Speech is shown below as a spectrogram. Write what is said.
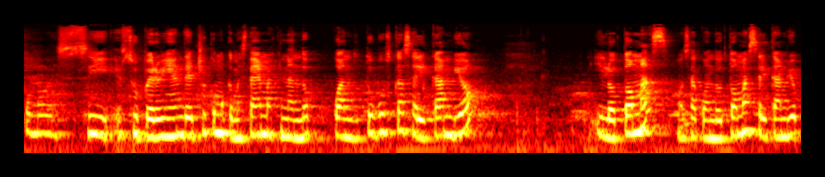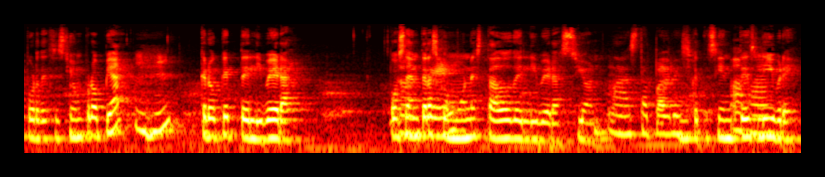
¿Cómo ves? Sí, súper bien. De hecho, como que me estaba imaginando, cuando tú buscas el cambio y lo tomas, o sea, cuando tomas el cambio por decisión propia, creo que te libera. O sea, entras como un estado de liberación. Ah, está padre. Como que te sientes libre.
